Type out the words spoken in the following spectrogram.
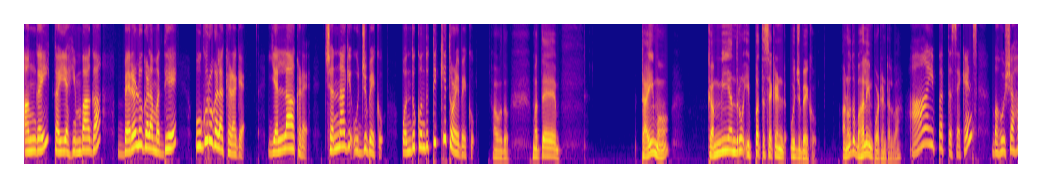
ಅಂಗೈ ಕೈಯ ಹಿಂಭಾಗ, ಬೆರಳುಗಳ ಮಧ್ಯೆ ಉಗುರುಗಳ ಕೆಳಗೆ ಎಲ್ಲಾ ಕಡೆ ಚೆನ್ನಾಗಿ ಉಜ್ಜಬೇಕು ಒಂದಕ್ಕೊಂದು ತಿಕ್ಕಿ ತೊಳೆಯಬೇಕು ಹೌದು. ಮತ್ತೆ ಟೈಮು ಕಮ್ಮಿ ಅಂದ್ರೂ ಇಪ್ಪತ್ತು ಸೆಕೆಂಡ್ ಉಜ್ಜಬೇಕು. ಅನ್ನೋದು ಬಹಳ ಇಂಪಾರ್ಟೆಂಟ್ ಅಲ್ವಾ? ಆ ಇಪ್ಪತ್ತು ಸೆಕೆಂಡ್ಸ್ ಬಹುಶಃ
